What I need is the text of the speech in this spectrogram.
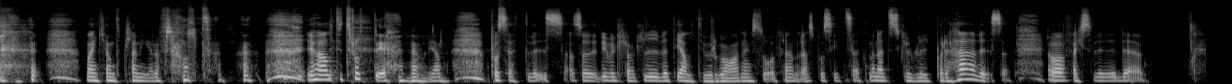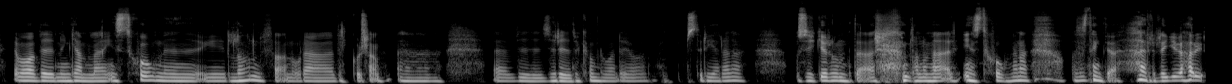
man kan inte planera för allt. jag har alltid trott det nämligen, på sätt och vis. Alltså, det är väl klart, livet är alltid organiskt och förändras på sitt sätt. Men att det skulle bli på det här viset. Jag var faktiskt vid eh, jag var vid min gamla institution i, i Lund för några veckor sedan. Eh, Eh, vid Juridicum då, där jag studerade. Och så gick jag runt där bland de här institutionerna. Och så tänkte jag, herregud, jag hade ju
